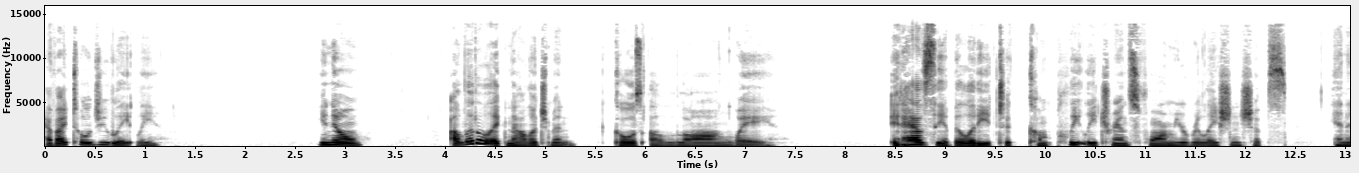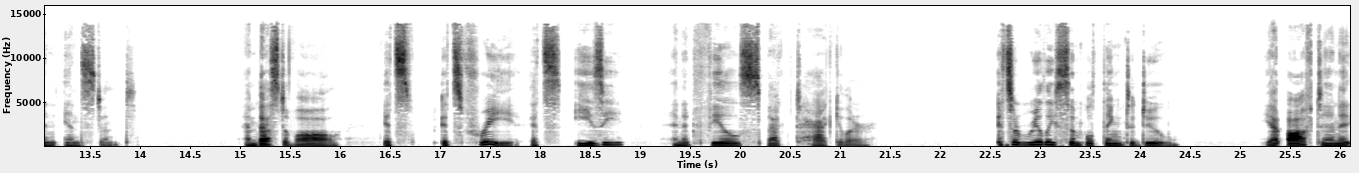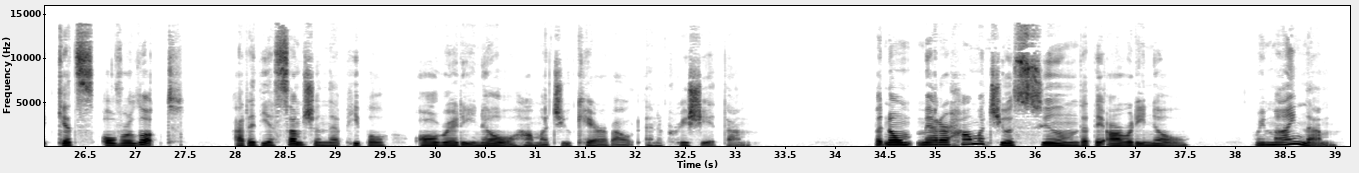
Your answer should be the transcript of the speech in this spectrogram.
Have I told you lately? You know, a little acknowledgement goes a long way. It has the ability to completely transform your relationships in an instant. And best of all, it's, it's free, it's easy, and it feels spectacular. It's a really simple thing to do, yet often it gets overlooked out of the assumption that people already know how much you care about and appreciate them. But no matter how much you assume that they already know, remind them.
